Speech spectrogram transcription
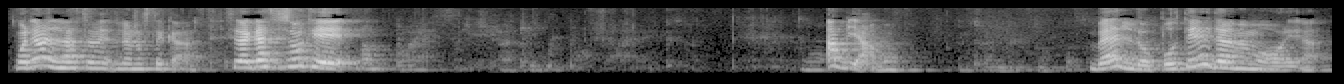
Guardiamo le nostre, le nostre carte. Sì, ragazzi, so che... Abbiamo. Bello, potere della memoria.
